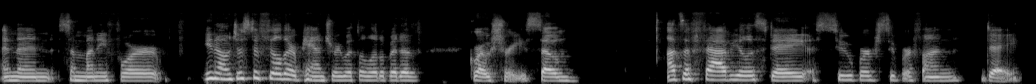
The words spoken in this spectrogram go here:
and then some money for, you know, just to fill their pantry with a little bit of groceries. So that's a fabulous day, a super, super fun day.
